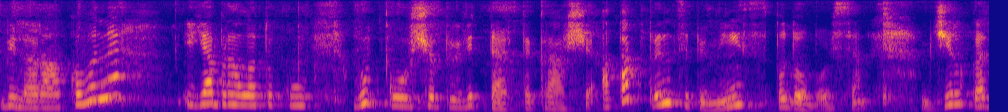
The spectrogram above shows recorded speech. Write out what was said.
біля раковини. І я брала таку губку, щоб відтерти краще. А так, в принципі, мені сподобався. Бджілка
